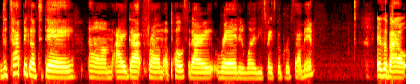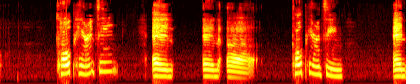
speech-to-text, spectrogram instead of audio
the topic of today um, I got from a post that I read in one of these Facebook groups I'm in is about co-parenting and and uh, co-parenting and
